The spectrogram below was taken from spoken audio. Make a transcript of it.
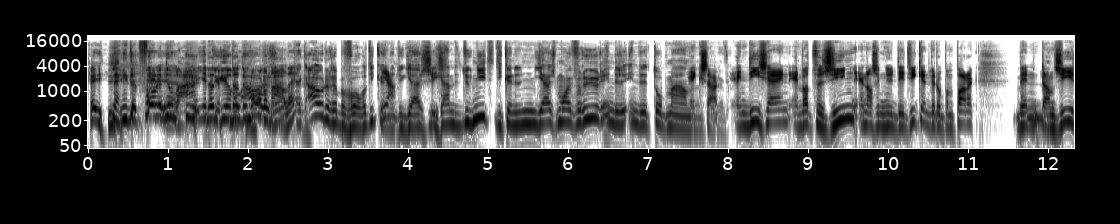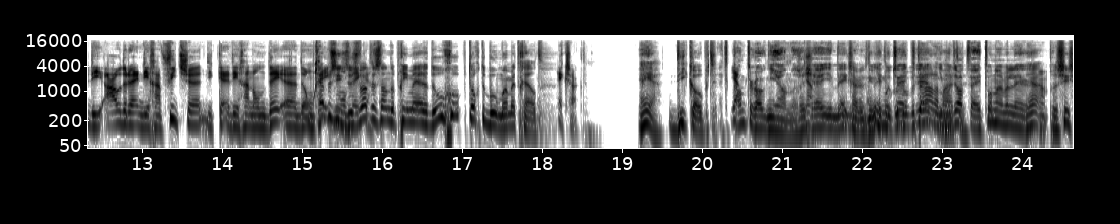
je ziet het voor dat je. doen we. Dat- heel dat doen we allemaal, hè? Kijk, ouderen bijvoorbeeld, die kunnen Ja, natuurlijk juist, die gaan natuurlijk niet, die kunnen juist mooi verhuren in de, in de topmaanden. Exact. En die zijn, en wat we zien, en als ik nu dit weekend weer op een park ben, dan zie je die ouderen en die gaan fietsen, die, die gaan ontde- eh, de Ja, omgeving precies. Dus ontdekken. wat is dan de primaire doelgroep? Toch de boemer met geld. Exact. Ja, ja, die koopt. Het kan toch ook niet anders? Als Ja. je, je, Ik zou niet weten hoe het twee- wil betalen, Je moet wel twee ton hebben liggen. Ja, precies.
